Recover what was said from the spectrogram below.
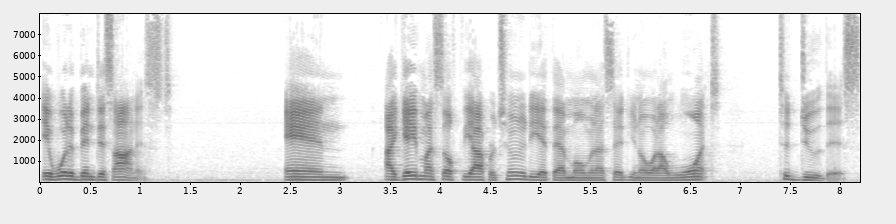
it would have been dishonest. And I gave myself the opportunity at that moment. I said, you know what, I want to do this.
